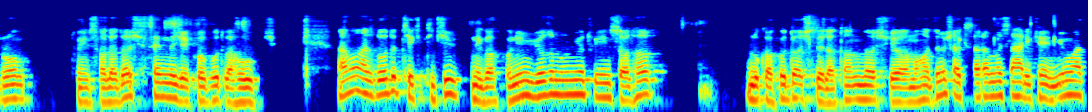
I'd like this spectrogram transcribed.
روم تو این سالا داشت سن ژکو بود و هوش اما از بعد تکنیکی نگاه کنیم جوز تو این سالها لوکاکو داشت زلاتان داشت یا مهاجمش اکثرا مثل هریکین میومد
